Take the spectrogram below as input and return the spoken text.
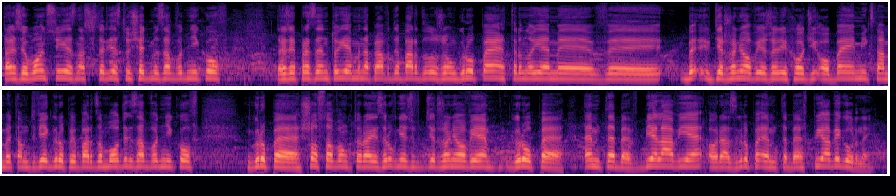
także łącznie jest nas 47 zawodników. Także prezentujemy naprawdę bardzo dużą grupę. Trenujemy w, w Dzierżoniowie, jeżeli chodzi o BMX. Mamy tam dwie grupy bardzo młodych zawodników. Grupę szosową, która jest również w Dzierżoniowie, grupę MTB w Bielawie oraz grupę MTB w Piławie Górnej.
